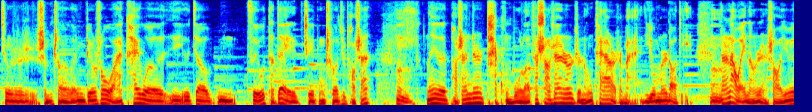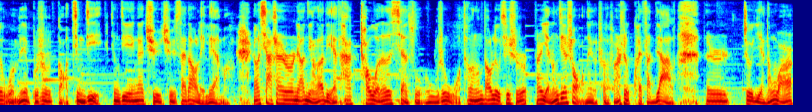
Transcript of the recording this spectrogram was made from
就是什么车都可以？你比如说，我还开过一个叫嗯自由 Today 这种车去跑山，嗯，那个跑山真是太恐怖了。他上山的时候只能开二十迈，油门到底。但是那我也能忍受，因为我们也不是搞竞技，竞技应该去去赛道里练嘛。然后下山的时候你要拧到底，它超过它的限速五十五，它可能到六七十，但是也能接受那个车，反正就快散架了。但是。就也能玩，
